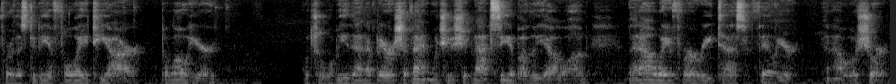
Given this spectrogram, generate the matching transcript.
for this to be a full ATR below here, which will be then a bearish event, which you should not see above the yellow lug. Then I'll wait for a retest failure and I'll go short.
